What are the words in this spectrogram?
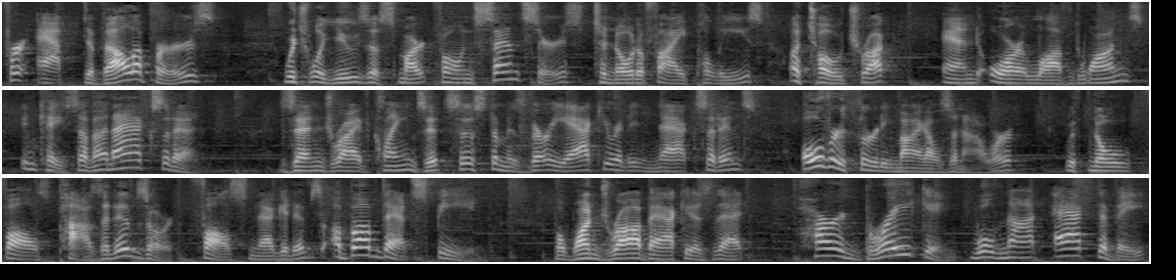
for app developers, which will use a smartphone sensors to notify police, a tow truck, and or loved ones in case of an accident. ZenDrive claims its system is very accurate in accidents over 30 miles an hour, with no false positives or false negatives above that speed. But one drawback is that hard braking will not activate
